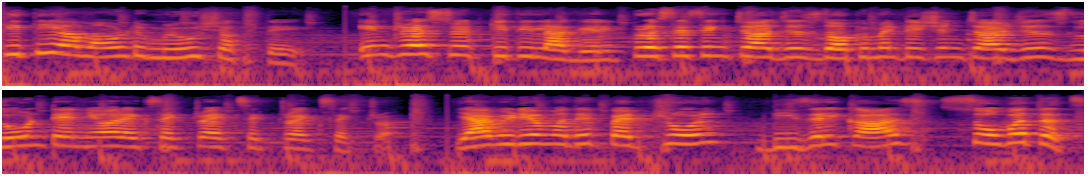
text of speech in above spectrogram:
किती अमाऊंट मिळू शकते? इंटरेस्ट रेट किती लागेल? Processing charges documentation charges loan tenure etcetera etcetera etcetera या व्हिडिओमध्ये पेट्रोल डिझेल कार्स सोबतच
